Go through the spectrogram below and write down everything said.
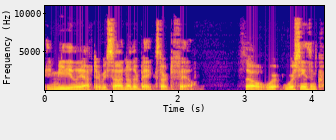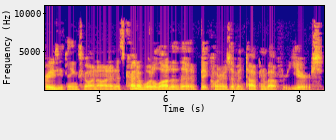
immediately after, we saw another bank start to fail. So we're we're seeing some crazy things going on, and it's kind of what a lot of the Bitcoiners have been talking about for years.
